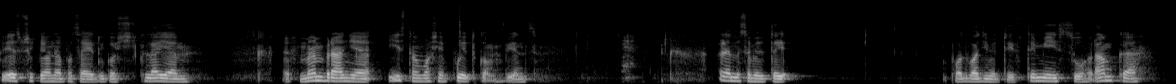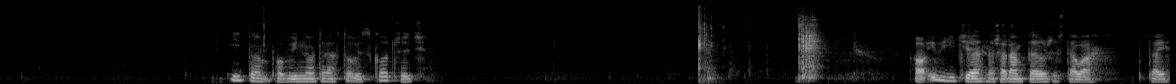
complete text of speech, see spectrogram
Tu jest przyklejone po całej długości klejem w membranie i z tą właśnie płytką, więc ale my sobie tutaj podwadzimy tutaj w tym miejscu ramkę i tam powinno teraz to wyskoczyć. O i widzicie nasza ramka już została tutaj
